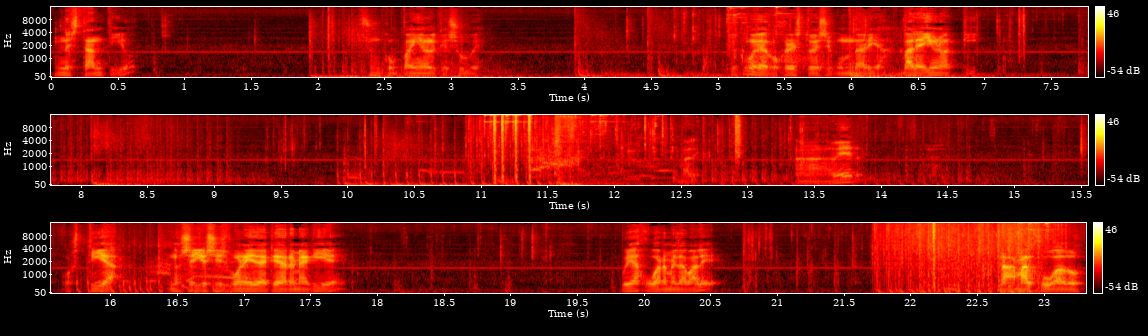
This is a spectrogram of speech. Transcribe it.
¿Dónde están, tío? Es un compañero el que sube Creo que me voy a coger esto de secundaria Vale, hay uno aquí Vale A ver Hostia No sé yo si es buena idea quedarme aquí, ¿eh? Voy a jugármela, ¿vale? Nada, mal jugado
